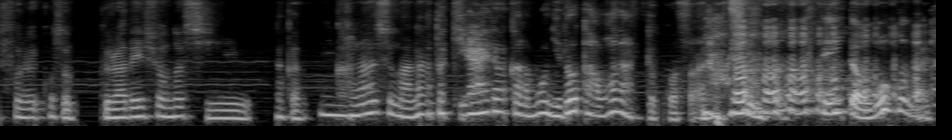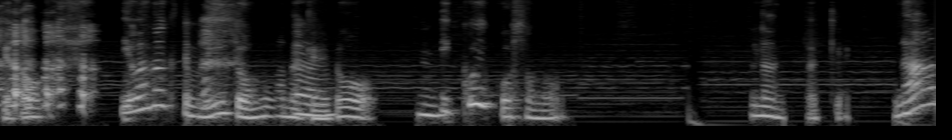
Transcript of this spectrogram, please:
それこそグラデーションだし、なんかうん必ずしもあなた嫌いだからもう二度と会わないとかさ、言わなくていいと思うんだけど、言わなくてもいいと思うんだけれど、うん一個一個その、なんだっけ、なあなあ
